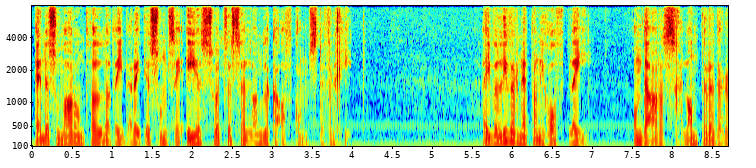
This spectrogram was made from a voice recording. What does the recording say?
En dit is om haar ontwil dat hy bereid is om sy eie Switserse landelike afkoms te vergeet. Hy wil liewer net aan die hof bly om daar as gelandridder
